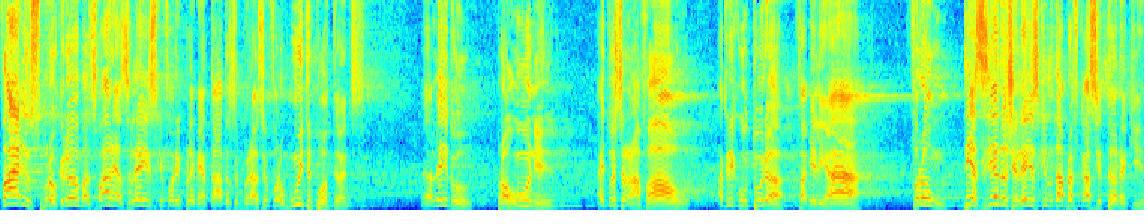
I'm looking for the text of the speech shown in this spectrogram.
vários programas, várias leis que foram implementadas no Brasil foram muito importantes. A lei do ProUni, a indústria naval, agricultura familiar, foram dezenas de leis que não dá para ficar citando aqui.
